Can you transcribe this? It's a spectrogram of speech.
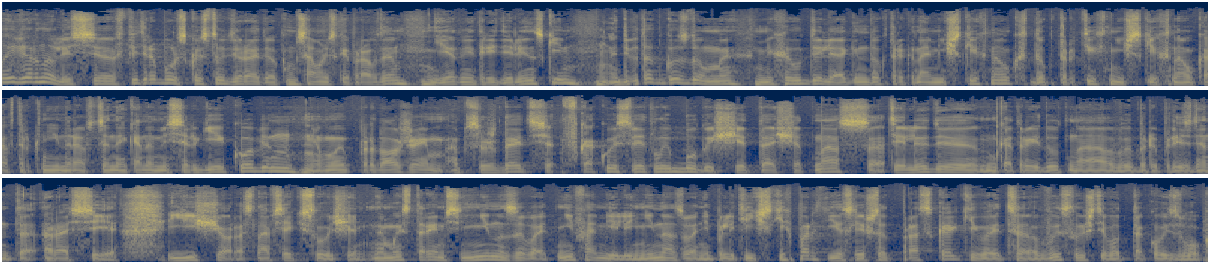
Мы вернулись в петербургскую студию радио «Комсомольская правда». Я Дмитрий Делинский. Депутат Госдумы Михаил Делягин, доктор экономических наук, доктор технических наук, автор книги «Нравственная экономия» Сергей Кобин. Мы продолжаем обсуждать, в какое светлое будущее тащат нас те люди, которые идут на выборы президента России. Еще раз, на всякий случай, мы стараемся не называть ни фамилии, ни названий политических партий. Если что-то проскакивает, вы слышите вот такой звук.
